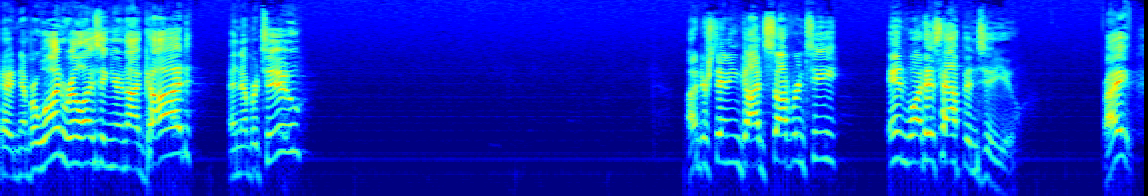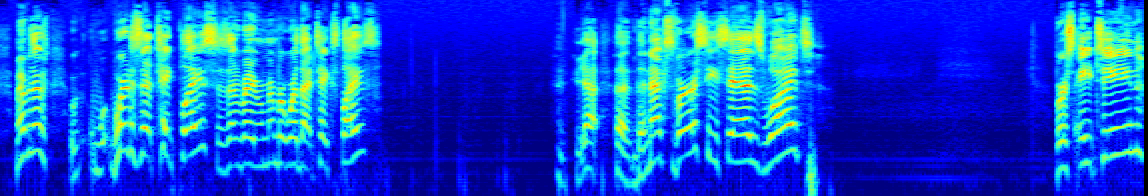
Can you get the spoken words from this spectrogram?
Okay, number one, realizing you're not God. And number two, understanding God's sovereignty in what has happened to you. Right? Remember, where does that take place? Does everybody remember where that takes place? yeah, the next verse he says, What? Verse 18.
